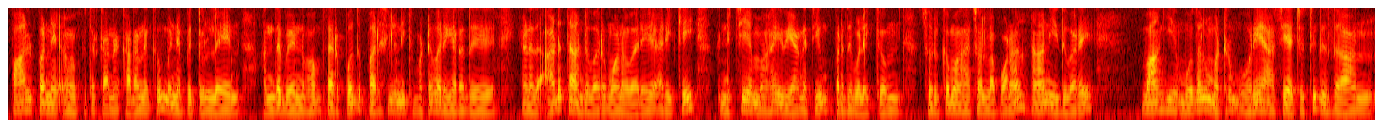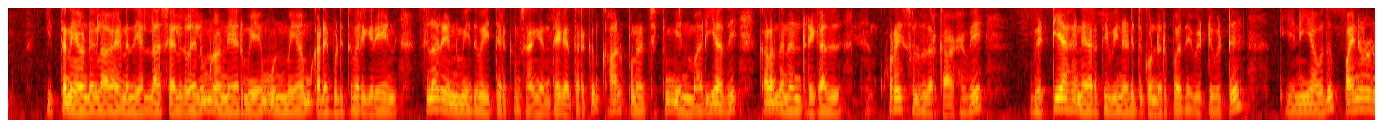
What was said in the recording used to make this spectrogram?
பால் பண்ணை அமைப்பதற்கான கடனுக்கும் விண்ணப்பித்துள்ளேன். அந்த விண்ணப்பம் தற்போது பரிசீலனைக்கப்பட்டு வருகிறது. எனது அடுத்த ஆண்டு வருமான வரி அறிக்கை நிச்சயமாக இவை அனைத்தையும் பிரதிபலிக்கும். சுருக்கமாக சொல்லப்போனால் நான் இதுவரை வாங்கிய முதல் மற்றும் ஒரே ஆசையாக சொத்து இதுதான். இத்தனை ஆண்டுகளாக எனது எல்லா செயல்களிலும் நான் நேர்மையும் உண்மையும் கடைபிடித்து வருகிறேன். சிலர் என் மீது வைத்திருக்கும் சந்தேகத்திற்கும் காழ்ப்புணர்ச்சிக்கும் என் மரியாதை கலந்த நன்றிகள். குறை சொல்வதற்காகவே வெட்டியாக நேரத்தை வீணடித்து கொண்டிருப்பதை விட்டுவிட்டு இனியாவது பயனுள்ள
